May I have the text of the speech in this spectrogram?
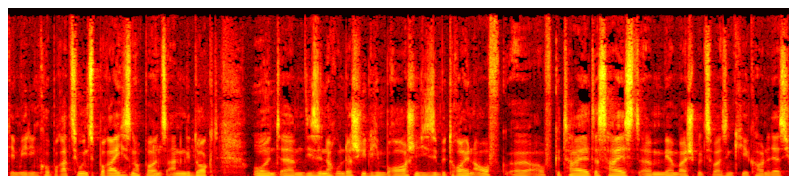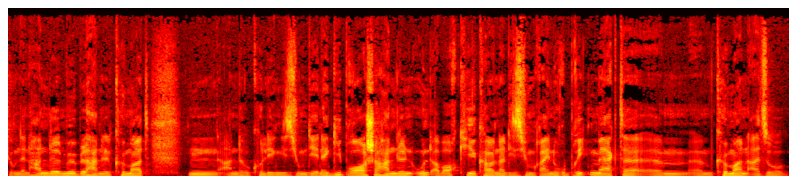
Der Medienkooperationsbereich ist noch bei uns angedockt und ähm, die sind nach unterschiedlichen Branchen, die sie betreuen, auf, äh, aufgeteilt. Das heißt, ähm, wir haben beispielsweise einen Key Accounter, der sich um den Handel, Möbelhandel kümmert, ähm, andere Kollegen, die sich um die Energiebranche handeln und aber auch Key Accounter, die sich um reine Rubrikenmärkte ähm, ähm, kümmern, also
